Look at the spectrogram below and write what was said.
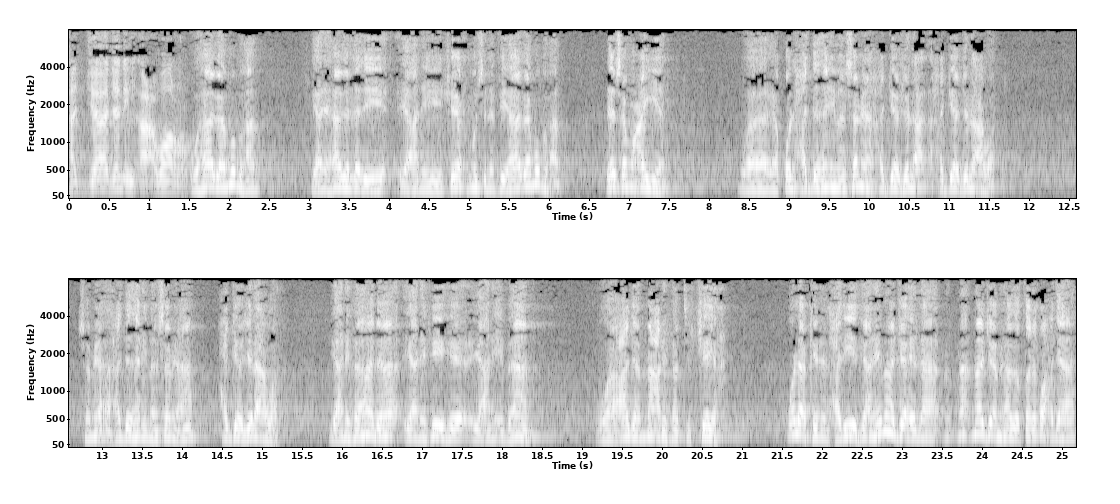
حجاجا الأعور. وهذا مبهم. يعني هذا الذي يعني شيخ مسلم في هذا مبهم. ليس معين. ويقول حدثني من سمع حجاج حجاج الأعور. سمع حدثني من سمع حجاج الأعور. يعني فهذا يعني فيه يعني إبهام وعدم معرفة الشيخ. ولكن الحديث يعني ما جاء إلا ما جاء من هذا الطريق وحدها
